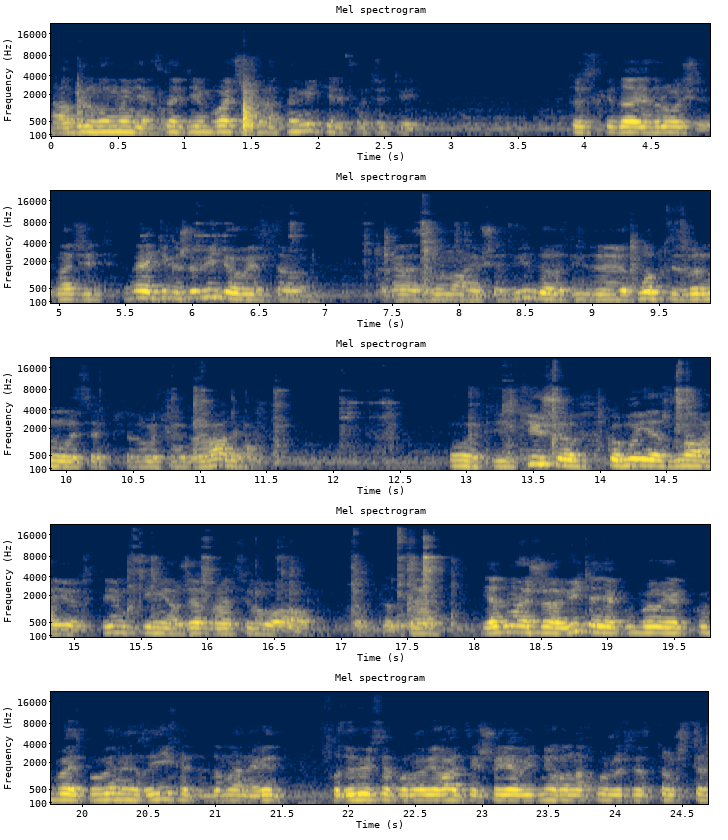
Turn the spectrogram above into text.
а в другому ні. Кстати, бачиш, на це телефон чи твій. Хтось скидає гроші. Значить, ну, я тільки що відео виставив. Якраз знімаю ще відео. Хлопці звернулися з 58-ї бригади. От, і ті, що кого я знаю, з тим, з ким я вже працював. Тобто це. Я думаю, що Вітя, як, кубець, повинен заїхати до мене. Він подивився по навігації, що я від нього знаходжуся 160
